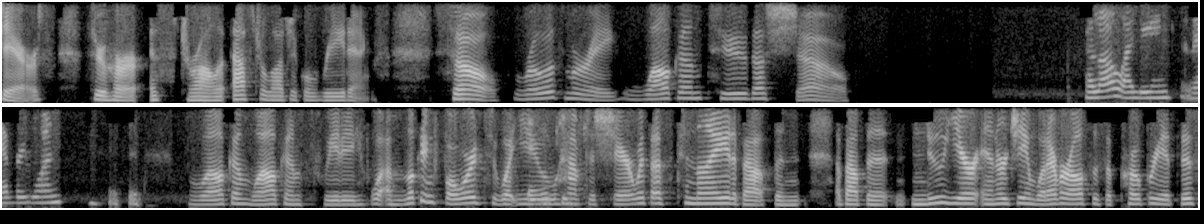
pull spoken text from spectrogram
shares through her astro- astrological readings. So, Rose Marie, welcome to the show. Hello, Ilene and everyone. welcome, welcome, sweetie. Well, I'm looking forward to what you, you, have to share with us tonight about the about the New Year energy and whatever else is appropriate this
